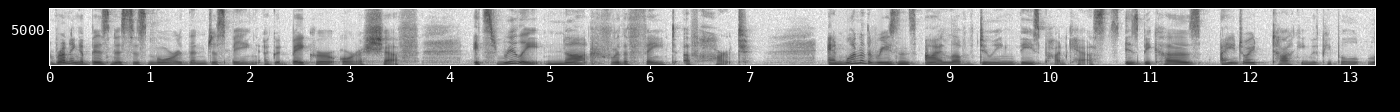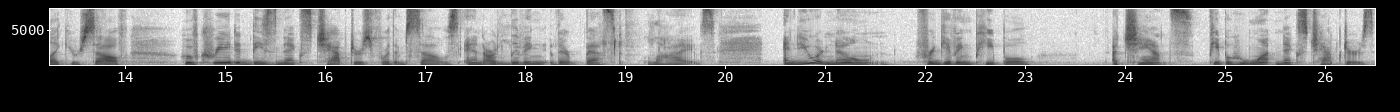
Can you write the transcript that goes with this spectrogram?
running a business is more than just being a good baker or a chef. It's really not for the faint of heart. And one of the reasons I love doing these podcasts is because I enjoy talking with people like yourself who've created these next chapters for themselves and are living their best lives. And you are known for giving people a chance, people who want next chapters.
